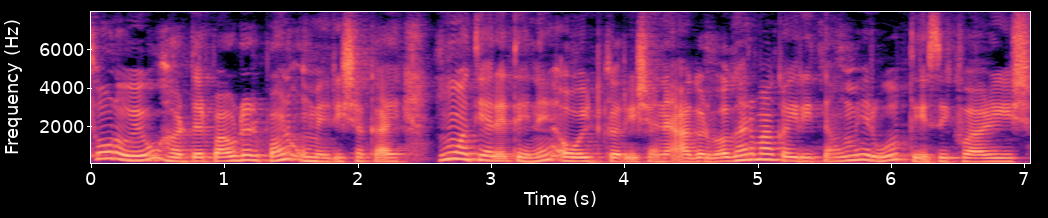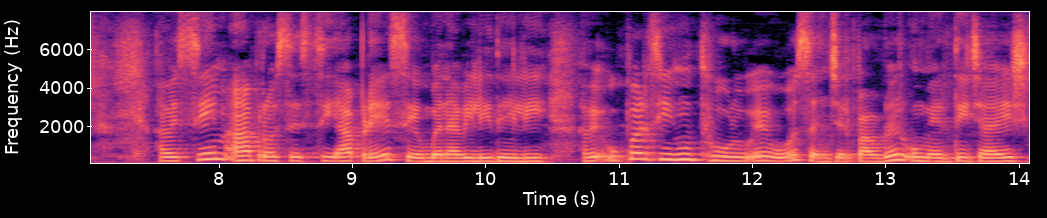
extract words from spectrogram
થોડું એવું હળદર પાવડર પણ ઉમેરી શકાય. હું અત્યારે તેને અવોઇડ કરીશ અને આગળ વઘારમાં કઈ રીતના ઉમેરવું તે શીખવાડીશ. હવે સેમ આ પ્રોસેસથી આપણે સેવ બનાવી લીધેલી. હવે ઉપરથી હું થોડું એવો સંચર પાવડર ઉમેરતી જઈશ.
